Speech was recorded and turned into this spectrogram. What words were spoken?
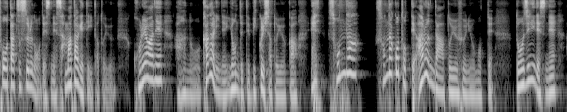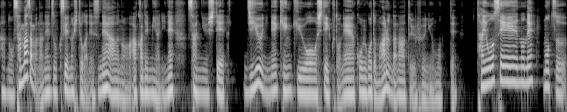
到達するのをですね、妨げていたという。これはね、あの、かなりね、読んでてびっくりしたというか、え、そんな、そんなことってあるんだというふうに思って、同時にですね、あの、様々なね、属性の人がですね、あの、アカデミアにね、参入して、自由にね、研究をしていくとね、こういうこともあるんだなというふうに思って、多様性のね、持つ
